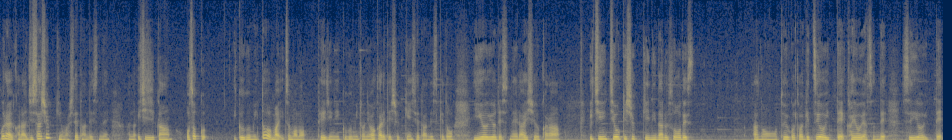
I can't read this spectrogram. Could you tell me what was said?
ぐらいから時差出勤はしてたんですね。あの1時間遅く行く組と、まあ、いつもの定時に行く組とに分かれて出勤してたんですけどいよいよですね来週から1日おき出勤になるそうです。あのということは月曜行って火曜休んで水曜行って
